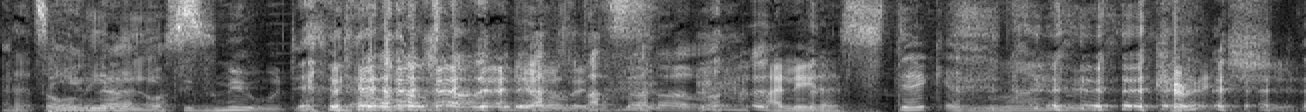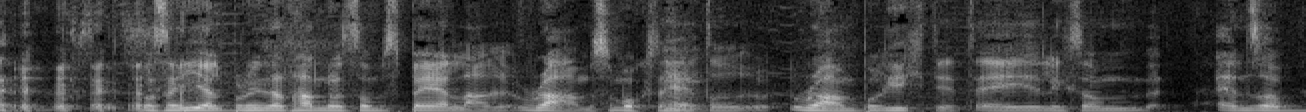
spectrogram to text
That's all he Pinne och sitt mod. I need a stick and line courage. Och sen hjälper det inte att han som spelar Ram, som också heter Ram på riktigt, är ju liksom en så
